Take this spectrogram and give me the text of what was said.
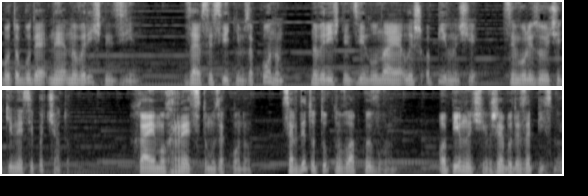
бо то буде не новорічний дзвін. За всесвітнім законом, новорічний дзвін лунає лише опівночі, символізуючи кінець і початок. Йому грець тому закону. Сердито тупнув лапкою ворон. Опівночі вже буде запізно.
